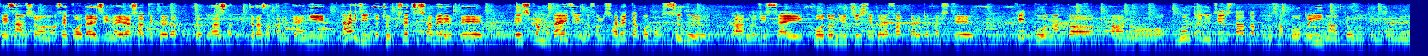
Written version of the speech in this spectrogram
経産省の世耕大臣がいらっしゃってくれたくださくださったみたいに大臣と直接喋れてでしかも大臣がその喋ったことをすぐあの実際行動に移してくださったりとかして結構なんかあの本当に J スタートアップのサポートいいなって思ってるんですよね。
